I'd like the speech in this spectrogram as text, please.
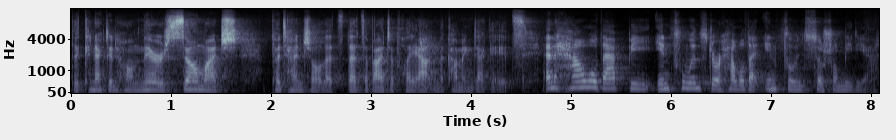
the connected home, there is so much potential that's that's about to play out in the coming decades. And how will that be influenced or how will that influence social media?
